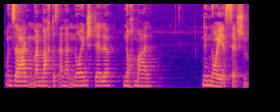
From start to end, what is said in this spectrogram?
und sagen, man macht das an einer neuen Stelle nochmal eine neue Session.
